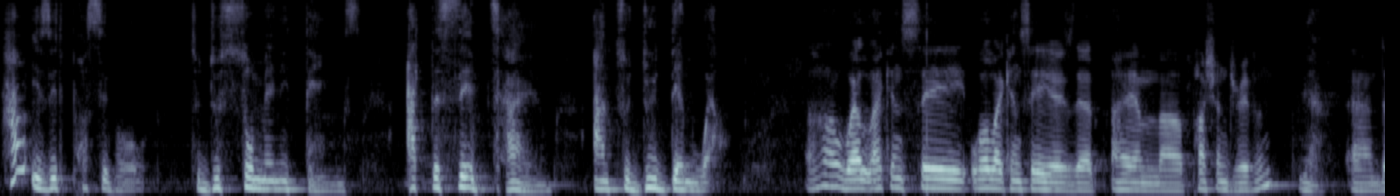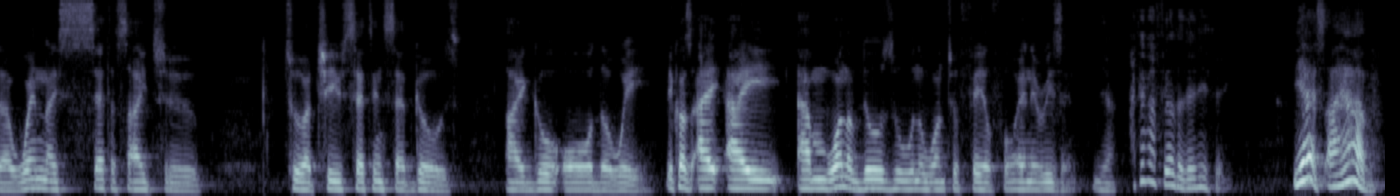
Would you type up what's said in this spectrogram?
how is it possible to do so many things at the same time and to do them well? Uh, well, I can say, all I can say is that I am uh, passion driven. Yeah. And uh, when I set aside to, to achieve certain set goals, I go all the way. Because I, I am one of those who wouldn't want to fail for any reason. Yeah. Have you ever failed at anything? Yes, I have.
